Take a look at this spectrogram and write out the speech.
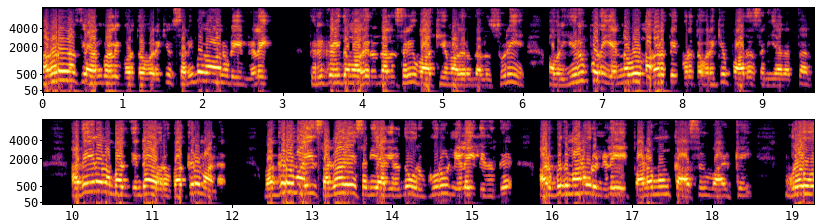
மகர ராசி அன்பர்களை பொறுத்த வரைக்கும் சனி பகவானுடைய நிலை திருக்கணிதமாக இருந்தாலும் சரி வாக்கியமாக இருந்தாலும் சரி அவர் இருப்பது என்னவோ மகரத்தை பொறுத்த வரைக்கும் பாத சனியாகத்தான். அதே நேரம் பார்த்துட்டா அவர் வக்கரமானார் வக்கரமாயி சகாய சனியாக இருந்து ஒரு குரு நிலையில் இருந்து அற்புதமான ஒரு நிலையை பணமும் காசு வாழ்க்கை உறவு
